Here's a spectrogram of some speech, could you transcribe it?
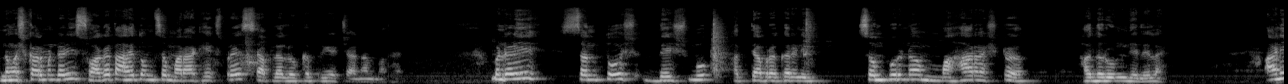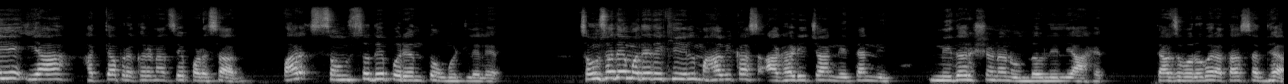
नमस्कार मंडळी स्वागत आहे तुमचं मराठी एक्सप्रेस आपल्या लोकप्रिय चॅनलमध्ये. मंडळी संतोष देशमुख हत्या प्रकरणी संपूर्ण महाराष्ट्र हादरून गेलेला आहे. आणि या हत्या प्रकरणाचे पडसाद फार संसदेपर्यंत उमटलेले आहेत. संसदेमध्ये देखील महाविकास आघाडीच्या नेत्यांनी निदर्शनं नोंदवलेली आहेत. त्याचबरोबर आता सध्या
